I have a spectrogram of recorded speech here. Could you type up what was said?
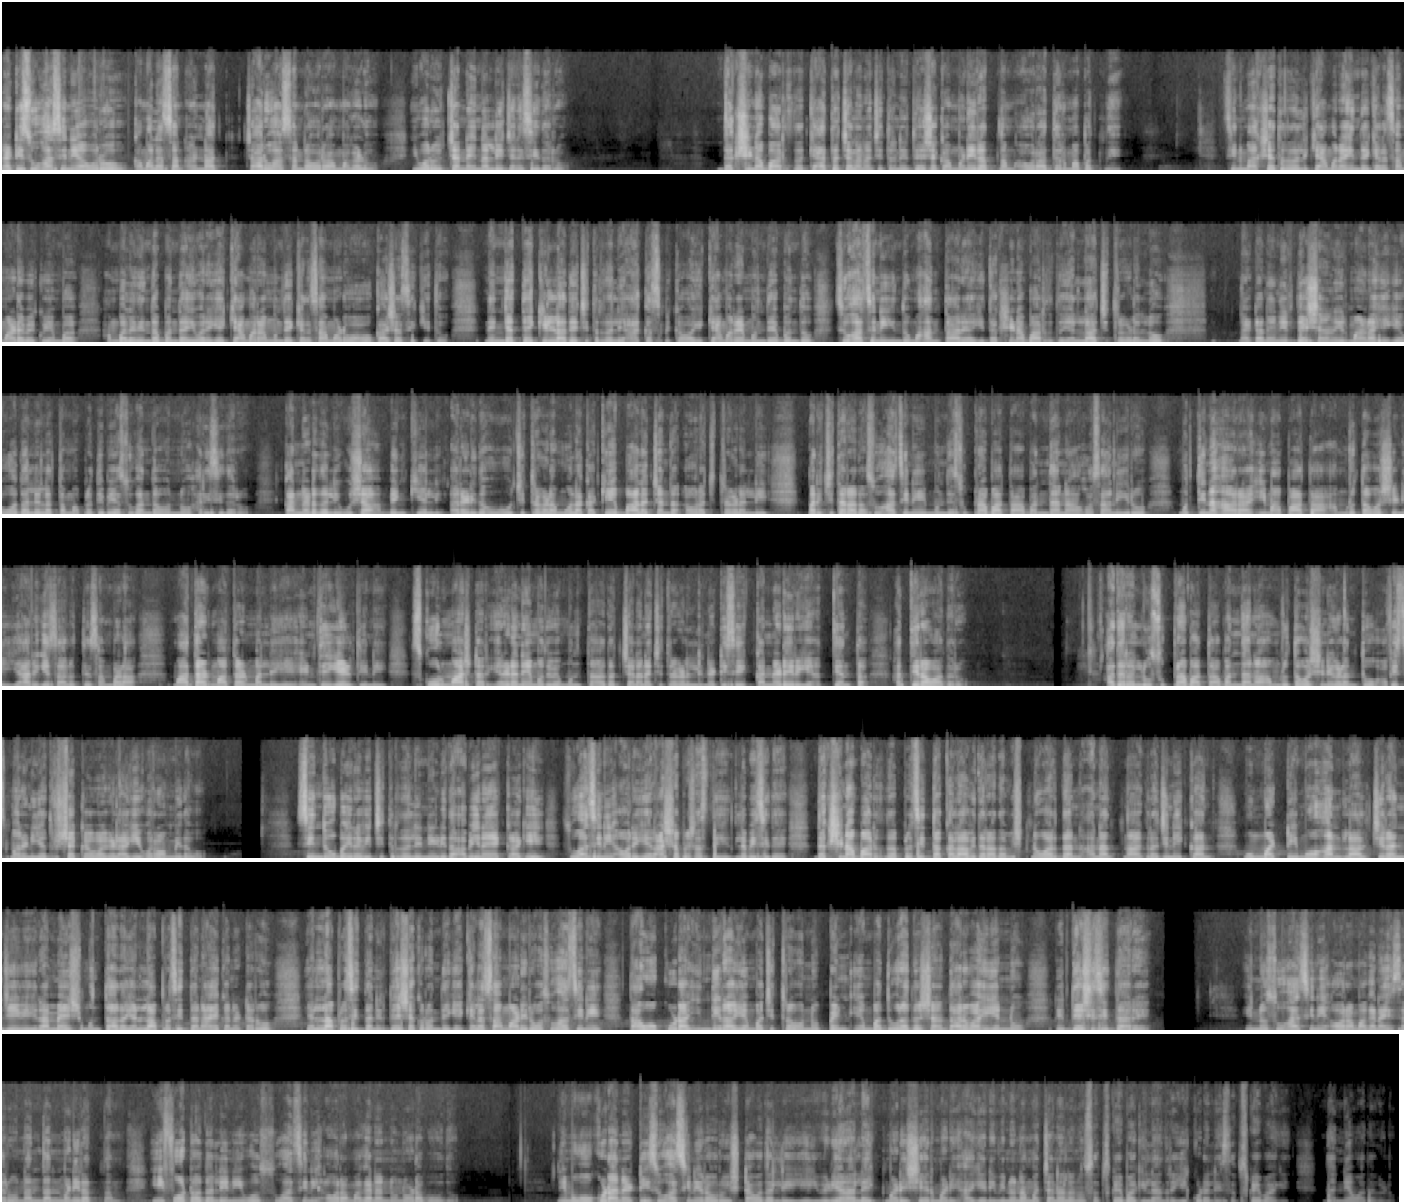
ನಟಿ ಸುಹಾಸಿನಿ ಅವರು ಕಮಲ್ ಅಣ್ಣ ಚಾರು ಹಾಸನ್ರವರ ಮಗಳು. ಇವರು ಚೆನ್ನೈನಲ್ಲಿ ಜನಿಸಿದರು. ದಕ್ಷಿಣ ಭಾರತದ ಖ್ಯಾತ ಚಲನಚಿತ್ರ ನಿರ್ದೇಶಕ ಮಣಿರತ್ನಂ ಅವರ ಧರ್ಮಪತ್ನಿ. ಸಿನಿಮಾ ಕ್ಷೇತ್ರದಲ್ಲಿ ಕ್ಯಾಮರಾ ಹಿಂದೆ ಕೆಲಸ ಮಾಡಬೇಕು ಎಂಬ ಹಂಬಲದಿಂದ ಬಂದ ಇವರಿಗೆ ಕ್ಯಾಮರಾ ಮುಂದೆ ಕೆಲಸ ಮಾಡುವ ಅವಕಾಶ ಸಿಕ್ಕಿತು. ನೆಂಜತ್ತೆ ಕಿಳ್ಳಾದೆ ಚಿತ್ರದಲ್ಲಿ ಆಕಸ್ಮಿಕವಾಗಿ ಕ್ಯಾಮರಾ ಮುಂದೆ ಬಂದು ಸುಹಾಸಿನಿ ಇಂದು ಮಹಾನ್ ತಾರೆಯಾಗಿ ದಕ್ಷಿಣ ಭಾರತದ ಎಲ್ಲ ಚಿತ್ರಗಳಲ್ಲೂ ನಟನೆ ನಿರ್ದೇಶನ ನಿರ್ಮಾಣ ಹೀಗೆ ಓದಲೆಲ್ಲ ತಮ್ಮ ಪ್ರತಿಭೆಯ ಸುಗಂಧವನ್ನು ಹರಿಸಿದರು. ಕನ್ನಡದಲ್ಲಿ ಉಷಾ, ಬೆಂಕಿಯಲ್ಲಿ ಅರಳಿದ ಹೂವು ಚಿತ್ರಗಳ ಮೂಲಕ ಕೆ. ಬಾಲಚಂದರ್ ಅವರ ಚಿತ್ರಗಳಲ್ಲಿ ಪರಿಚಿತರಾದ ಸುಹಾಸಿನಿ, ಮುಂದೆ ಸುಪ್ರಭಾತ, ಬಂಧನ, ಹೊಸ ನೀರು, ಮುತ್ತಿನಹಾರ, ಹಿಮಪಾತ, ಅಮೃತ ವರ್ಷಿಣಿ, ಯಾರಿಗೆ ಸಾಲುತ್ತೆ ಸಂಬಳ, ಮಾತಾಡ್ ಮಾತಾಡ್ ಮಲ್ಲಿಗೆ, ಹೆಂಡ್ತಿಗೆ ಹೇಳ್ತೀನಿ, ಸ್ಕೂಲ್ ಮಾಸ್ಟರ್, ಎರಡನೇ ಮದುವೆ ಮುಂತಾದ ಚಲನಚಿತ್ರಗಳಲ್ಲಿ ನಟಿಸಿ ಕನ್ನಡಿಗರಿಗೆ ಅತ್ಯಂತ ಹತ್ತಿರವಾದರು. ಅದರಲ್ಲೂ ಸುಪ್ರಭಾತ ಬಂಧನ ಅಮೃತ ವರ್ಷಿಣಿಗಳಂತೂ ಅವಿಸ್ಮರಣೀಯ ದೃಶ್ಯಕವಾಗಳಾಗಿ ಹೊರಹೊಮ್ಮಿದವು. ಸಿಂಧು ಭೈರವಿ ಚಿತ್ರದಲ್ಲಿ ನೀಡಿದ ಅಭಿನಯಕ್ಕಾಗಿ ಸುಹಾಸಿನಿ ಅವರಿಗೆ ರಾಷ್ಟ್ರ ಪ್ರಶಸ್ತಿ ಲಭಿಸಿದೆ. ದಕ್ಷಿಣ ಭಾರತದ ಪ್ರಸಿದ್ಧ ಕಲಾವಿದರಾದ ವಿಷ್ಣುವರ್ಧನ್ ಅನಂತ್ನಾಗ್ ರಜನಿಕಾಂತ್, ಮುಮ್ಮಟ್ಟಿ, ಮೋಹನ್ ಲಾಲ್, ಚಿರಂಜೀವಿ, ರಮೇಶ್ ಮುಂತಾದ ಎಲ್ಲ ಪ್ರಸಿದ್ಧ ನಾಯಕ ನಟರು, ಎಲ್ಲ ಪ್ರಸಿದ್ಧ ನಿರ್ದೇಶಕರೊಂದಿಗೆ ಕೆಲಸ ಮಾಡಿರುವ ಸುಹಾಸಿನಿ ತಾವೂ ಕೂಡ ಇಂದಿರಾ ಎಂಬ ಚಿತ್ರವನ್ನು ಪೆಣ್ ಎಂಬ ದೂರದರ್ಶನ ಧಾರಾವಾಹಿಯನ್ನು ನಿರ್ದೇಶಿಸಿದ್ದಾರೆ. ಇನ್ನು ಸುಹಾಸಿನಿ ಅವರ ಮಗನ ಹೆಸರು ನಂದನ್ ಮಣಿರತ್ನಂ. ಈ ಫೋಟೋದಲ್ಲಿ ನೀವು ಸುಹಾಸಿನಿ ಅವರ ಮಗನನ್ನು ನೋಡಬಹುದು. ನಿಮಗೂ ಕೂಡ ನಟಿ ಸುಹಾಸಿನಿರವರು ಇಷ್ಟವಾದಲ್ಲಿ ಈ ವಿಡಿಯೋನ ಲೈಕ್ ಮಾಡಿ, ಶೇರ್ ಮಾಡಿ. ಹಾಗೆ ನೀವಿನ್ನೂ ನಮ್ಮ ಚಾನಲನ್ನು ಸಬ್ಸ್ಕ್ರೈಬ್ ಆಗಿಲ್ಲ ಅಂದರೆ ಈ ಕೂಡಲೇ ಸಬ್ಸ್ಕ್ರೈಬ್ ಆಗಿ. ಧನ್ಯವಾದಗಳು.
